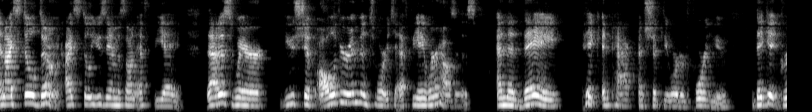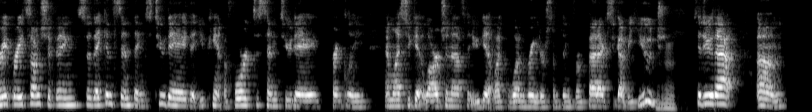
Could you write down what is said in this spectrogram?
And I still don't. I still use Amazon FBA. That is where you ship all of your inventory to FBA warehouses and then they pick and pack and ship the order for you. They get great rates on shipping, so they can send things two day that you can't afford to send two day, frankly, unless you get large enough that you get like one rate or something from FedEx. You got to be huge Mhm. to do that. Um,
